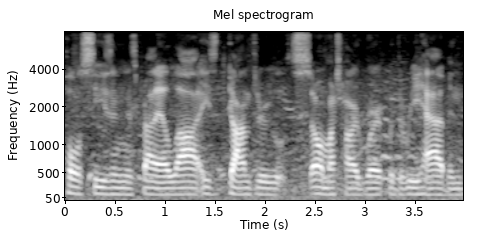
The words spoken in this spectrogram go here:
whole season is probably a lot. He's gone through so much hard work with the rehab and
